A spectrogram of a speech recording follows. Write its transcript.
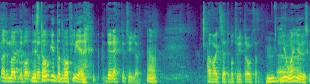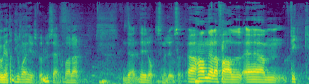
Men det, var- det, var, Det stod var, inte att det var fler. det räckte tydligen. Ja. Jag har faktiskt sett det på Twitter också. Mm. Johan Jureskog heter han. Johan Jureskog, du ser, bara där. Det, det låter som en loser. Eh, han i alla fall ehm, fick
